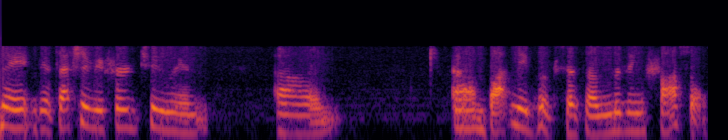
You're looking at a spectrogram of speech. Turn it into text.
They, it's actually referred to in um, um, botany books as a living fossil,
